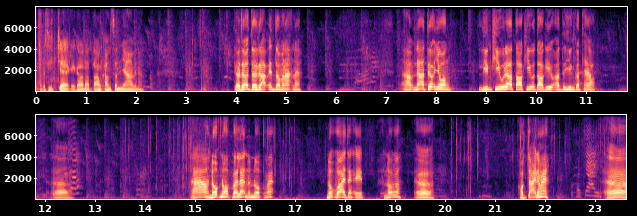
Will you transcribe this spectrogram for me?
แล้วก็สิแจกให้เขานะตามคำสัญญาพี่นะ เดี๋ยวเดี๋ยวเดี๋ยวรับเอ็นตัวมานะนะเอาหน้าเตอะยงเลียนคิวเด้อต่อคิวต่อคิวเอาตัวยิงก็แถวเอออ้าวนบนบไปแล้วนนบมานบไหวจังเอ็ดนบเด้อเออ ขอบใจได้ไหมเข้าใจเออ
